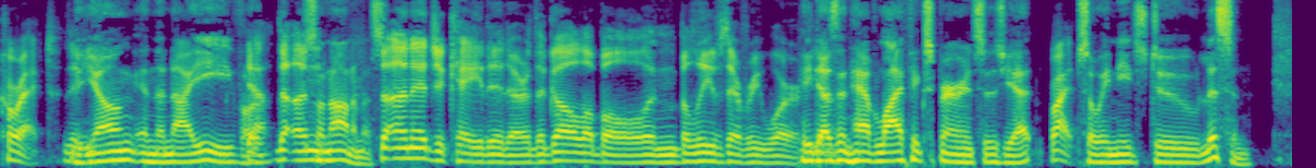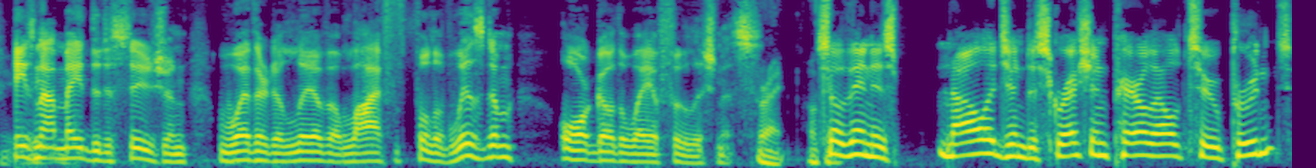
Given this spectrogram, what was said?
Correct. The young and the naive are yeah, the un- synonymous. The uneducated or the gullible and believes every word. he doesn't have life experiences yet. Right. So he needs to listen. He's not made the decision whether to live a life full of wisdom or go the way of foolishness. Right. Okay. So then is knowledge and discretion parallel to prudence?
